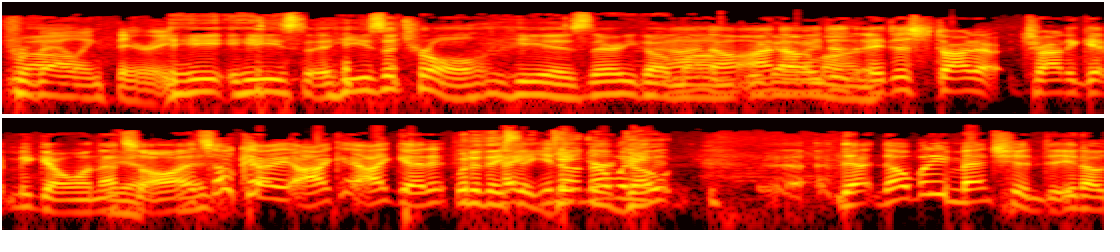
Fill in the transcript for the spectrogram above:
prevailing Well, theory. He, he's he's a troll. He is. There you go, I mom. know, We I know. him He just, he just started trying to get me going. That's Yeah. all. It's okay. I, get- I get it. What do they Hey, say? You Get know, your nobody, goat? That nobody mentioned. You know,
